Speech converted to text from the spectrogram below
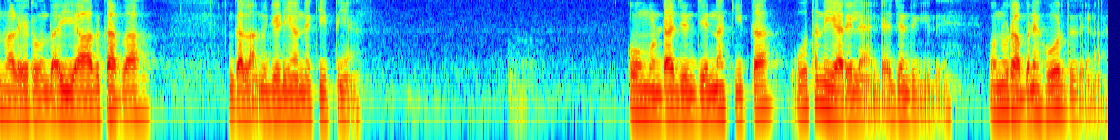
ਨਾਲੇ ਰੋਂਦਾ, ਯਾਦ ਕਰਦਾ ਗੱਲਾਂ ਨੂੰ ਜਿਹੜੀਆਂ ਉਹਨੇ ਕੀਤੀਆਂ। ਉਹ ਮੁੰਡਾ ਜਿਨ, ਜਿੰਨਾ ਕੀਤਾ, ਉਹ ਤਾਂ ਨਜ਼ਾਰੇ ਲੈਣ ਲਿਆ ਜ਼ਿੰਦਗੀ ਦੇ। ਉਹਨੂੰ ਰੱਬ ਨੇ ਹੋਰ ਦੇ ਦੇਣਾ।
